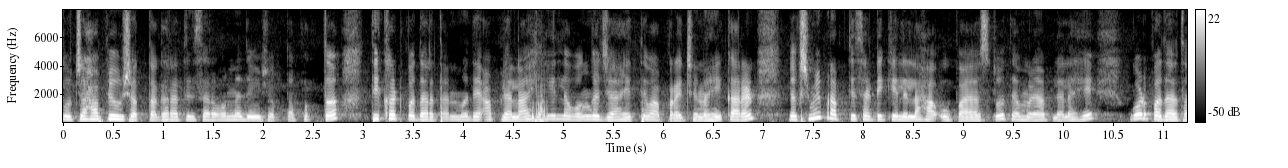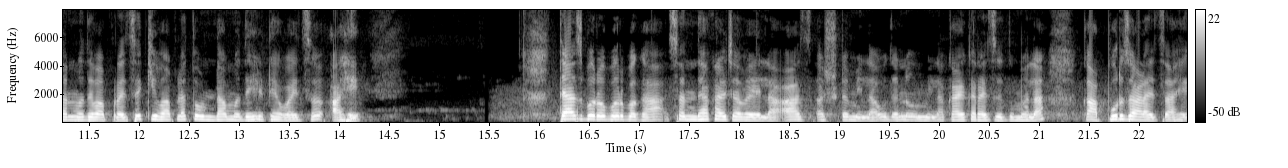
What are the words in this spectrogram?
तो चहा पिऊ शकता. घरातील सर्वांना देऊ शकता. फक्त तिखट पदार्थांमध्ये आपल्याला हे लवंग जे आहेत ते वापरायचे नाही. कारण लक्ष्मी प्राप्तीसाठी केलेला हा उपाय असतो त्यामुळे आपल्याला हे गोड पदार्थांमध्ये वापरायचे किंवा आपल्या तोंडामध्ये हे ठेवायचं आहे. त्याचबरोबर बघा संध्याकाळच्या वेळेला आज अष्टमीला उद्या नवमीला काय करायचं आहे तुम्हाला? कापूर जाळायचा आहे.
